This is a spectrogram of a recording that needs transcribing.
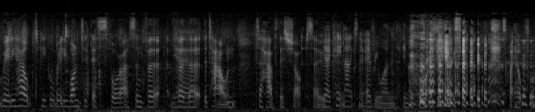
really helped. People really wanted this for us and for for Yeah. The the town. to have this shop. So Yeah, Kate and Alex know everyone in Bridport, I think, so it's quite helpful.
